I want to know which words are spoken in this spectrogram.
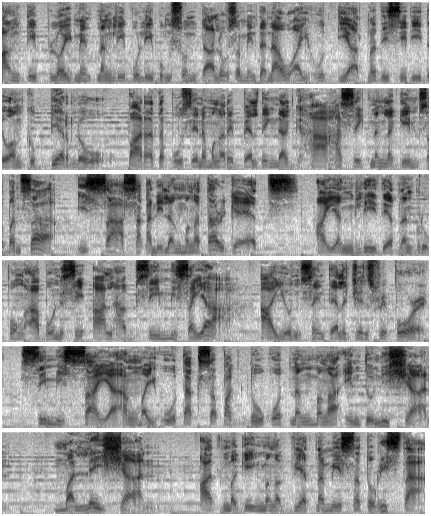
Ang deployment ng libu-libong sundalo sa Mindanao ay hudyat na desidido ang gobyerno para tapusin ang mga rebelding naghahasik ng lagim sa bansa. Isa sa kanilang mga targets ay ang leader ng grupong abo na si Alhabsi Misaya Ayon sa intelligence report, si Misaya ang may utak sa pagdukot ng mga Indonesian, Malaysian at maging mga Vietnamese na turista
